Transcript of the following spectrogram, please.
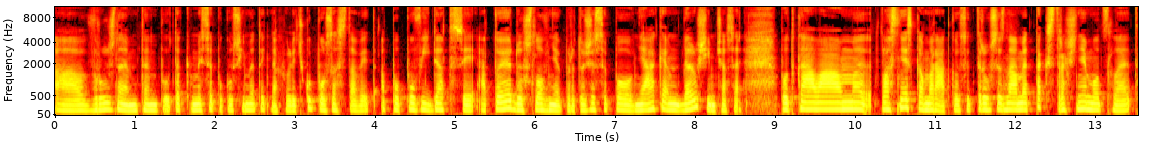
a v různém tempu, tak my se pokusíme teď na chviličku pozastavit a popovídat si. A to je doslovně, protože se po nějakém delším čase potkávám vlastně s kamarádkou, se kterou se známe tak strašně moc let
